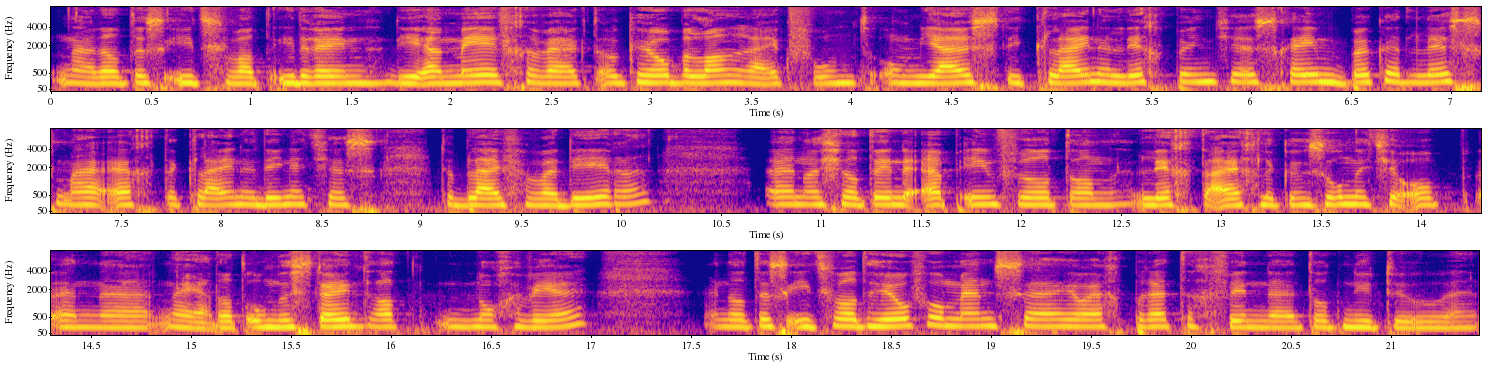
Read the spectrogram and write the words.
nou, dat is iets wat iedereen die aan mee heeft gewerkt ook heel belangrijk vond. Om juist die kleine lichtpuntjes, geen bucketlist, maar echt de kleine dingetjes te blijven waarderen. En als je dat in de app invult, dan ligt er eigenlijk een zonnetje op. En eh, nou ja, dat ondersteunt dat nog weer. En dat is iets wat heel veel mensen heel erg prettig vinden tot nu toe.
